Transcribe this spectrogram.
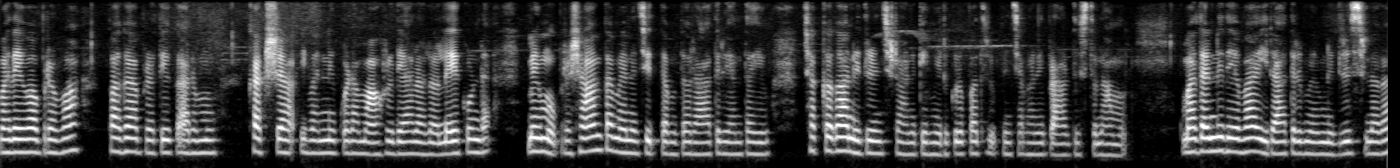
మా దేవా ప్రభా పగ ప్రతీకారము కక్ష ఇవన్నీ కూడా మా హృదయాలలో లేకుండా మేము ప్రశాంతమైన చిత్తంతో రాత్రి అంతయు చక్కగా నిద్రించడానికి మీరు కృప చూపించమని ప్రార్థిస్తున్నాము. మా తండ్రి దేవా ఈ రాత్రి మేము నిద్రిస్తుండగా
